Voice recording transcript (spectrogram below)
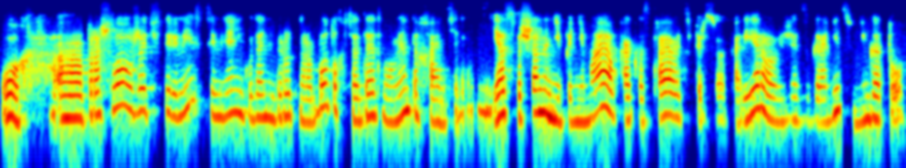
Ох, а, прошло уже 4 месяца, и меня никуда не берут на работу, хотя до этого момента хантили. Я совершенно не понимаю, как выстраивать теперь свою карьеру, уезжать за границу не готов.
